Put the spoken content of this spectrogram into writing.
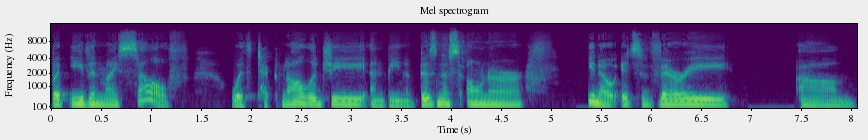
But even myself, with technology and being a business owner, you know, it's very um,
